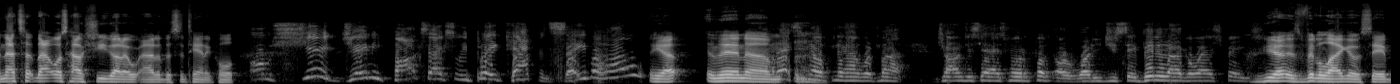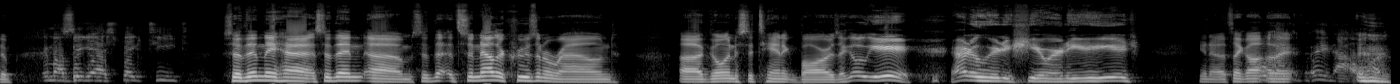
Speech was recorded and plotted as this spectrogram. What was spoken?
and that's that was how she got out of the satanic cult. Oh shit! Jamie Foxx actually played Captain Saberho. Yep, and then um, That's enough now with my John just ass motherfucker. Or what did you say? Vitiligo ass face yeah, his vitiligo saved him. and my big ass fake teeth. So then they had. So then, um, so that, so now they're cruising around, uh, going to satanic bars. Like, oh yeah, I know where the shiver is. You know, it's like, uh, like Hey now, are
